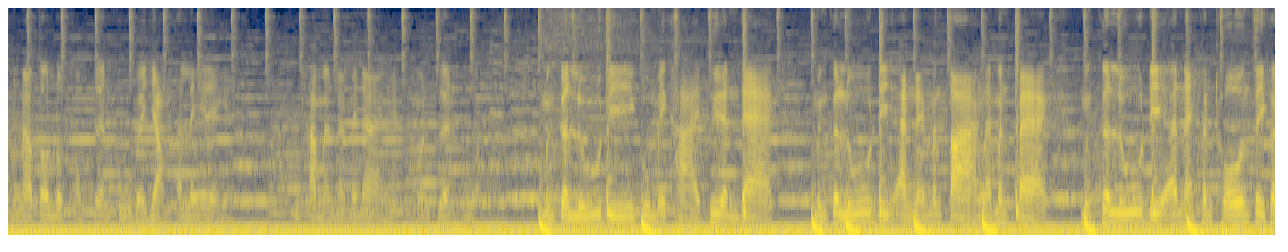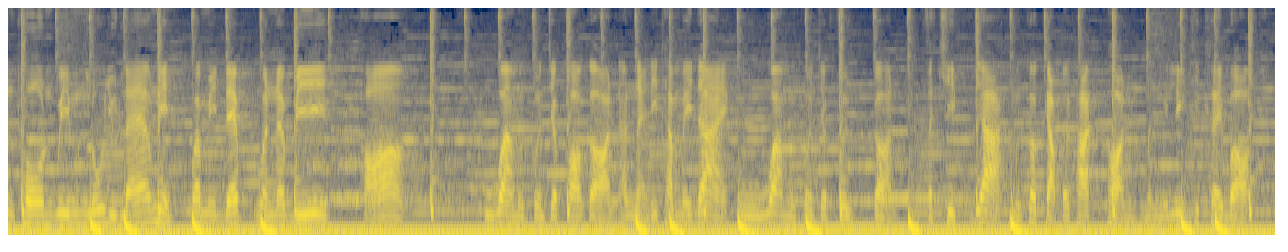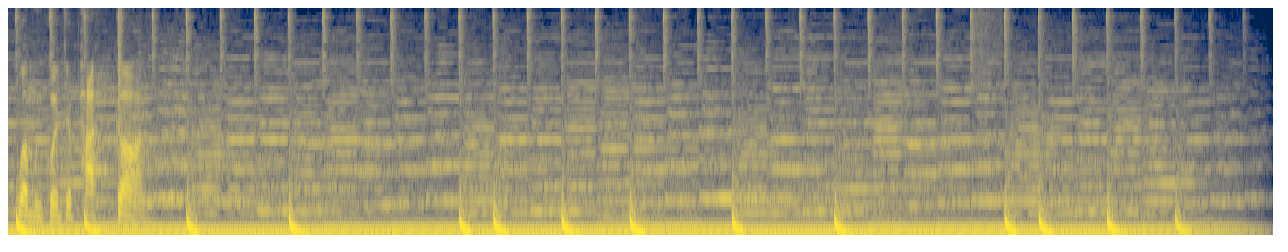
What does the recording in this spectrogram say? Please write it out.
มันเอาตัวหลุดของเพื่อนกูไปยำทะเลได้ไง กูทำแบบนั้นไม่ได้ไงมันเพื่อนกูอะมึงก็รู้ดีกูไม่ขายเพื่อนแดก มึงก็รู้ดีอันไหนมันต่างและมันแปลก มึงก็รู้ดีอันไหนคอนโทรลซีคอนโทรลวีมึงรู้อยู่แล้วนี่ว่ามีเดฟวันนาบีพอ กูว่ามึงควรจะพอก่อน อันไหนที่ทำไม่ได้ กูว่ามึงควรจะฝึกก่อน สคริปต์ยากมึงก็กลับไปพักผ่อน มันมิลิที่เคยบอก ว่ามึงควรจะพักก่อน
